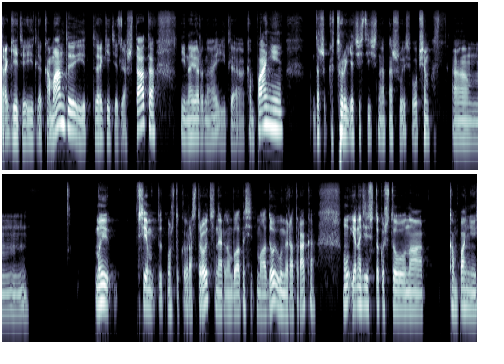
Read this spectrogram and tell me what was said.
трагедия и для команды, и трагедия для штата, и, наверное, и для компании, даже к которой я частично отношусь. В общем, эм, мы всем тут можно такое расстроиться, наверное, он был относительно молодой, умер от рака. Ну, я надеюсь только, что на компанию,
